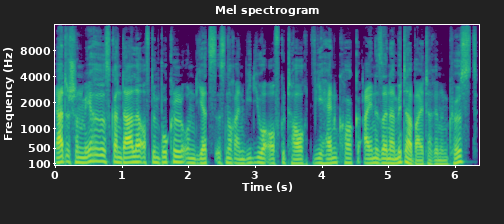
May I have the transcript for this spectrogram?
Er hatte schon mehrere Skandale auf dem Buckel und jetzt ist noch ein Video aufgetaucht, wie Hancock eine seiner Mitarbeiterinnen küsst.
